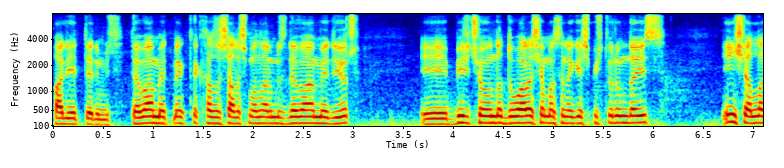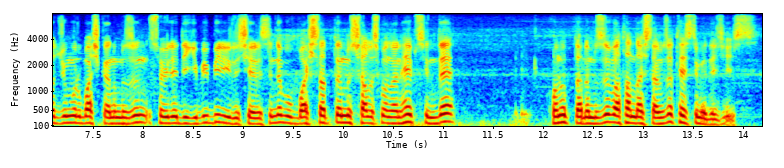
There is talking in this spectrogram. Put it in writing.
faaliyetlerimiz devam etmekte. Kazı çalışmalarımız devam ediyor. E, Birçoğunda duvar aşamasına geçmiş durumdayız. İnşallah Cumhurbaşkanımızın söylediği gibi bir yıl içerisinde bu başlattığımız çalışmaların hepsinde konutlarımızı vatandaşlarımıza teslim edeceğiz.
